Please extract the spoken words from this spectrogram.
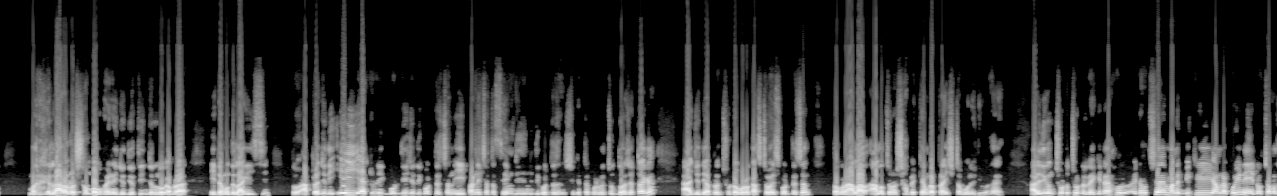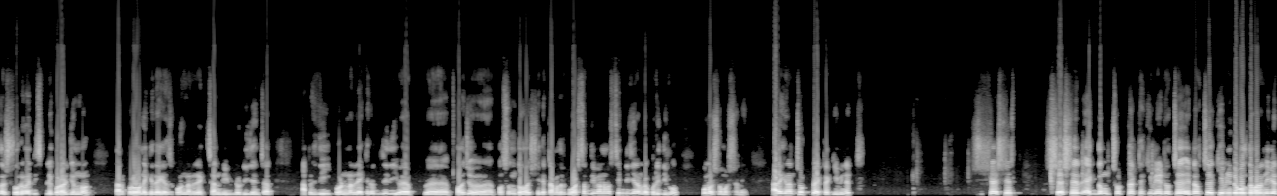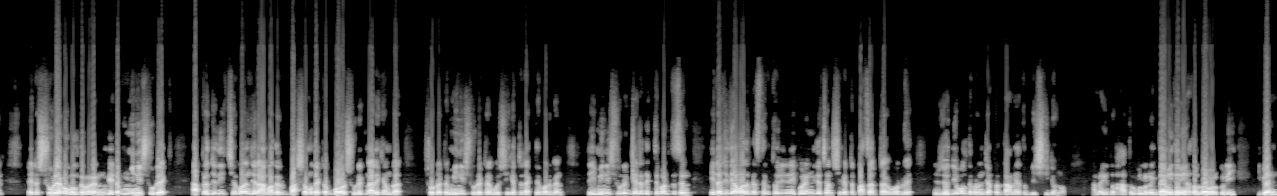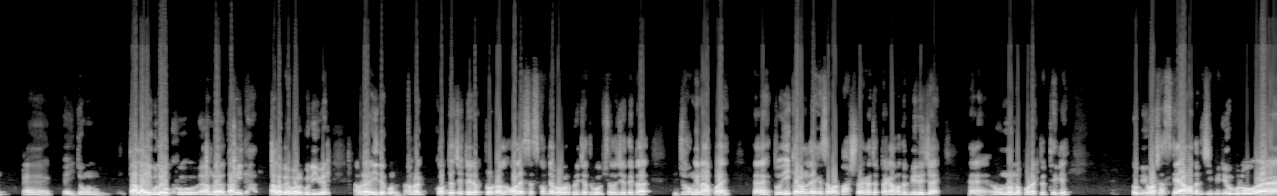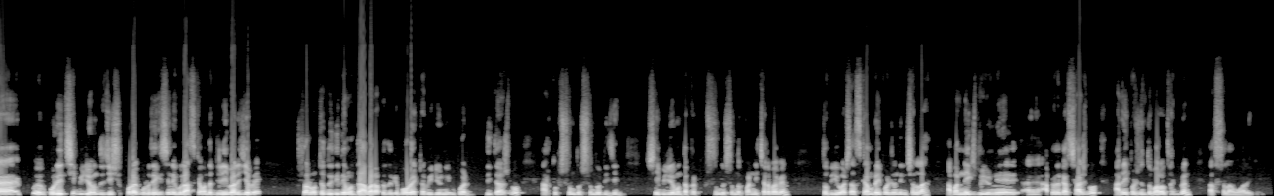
মানে লাগানো সম্ভব হয় না যদিও তিনজন লোক আমরা এটার মধ্যে লাগিয়েছি। তো আপনারা যদি এই অ্যাক্রিলিক বোর্ড দিয়ে যদি করতে চান, এই ফার্নিচারটা সেম ডিজাইন যদি করতে চান, সেক্ষেত্রে পড়বে চোদ্দ হাজার টাকা। আর যদি আপনারা ছোট বড় কাস্টমাইজ করতে চান, তখন আলা- আলোচনার সাপেক্ষে আমরা প্রাইসটা বলে দিব হ্যাঁ? আর এদিকে ছোট ছোট র্যাক এটা এটা হচ্ছে মানে বিক্রি আমরা করি না এটা হচ্ছে আমাদের শোরুমে ডিসপ্লে করার জন্য। তারপরে অনেকে দেখে কর্নার র্যাক চান, বিভিন্ন ডিজাইন চান। আপনি যদি কর্নার র্যাকের যদি পছন্দ হয়, সেক্ষেত্রে আমাদের হোয়াটসঅ্যাপ দিবেন, আমরা সেম ডিজাইন আমরা করে দিব। কোনো সমস্যা নেই। আর এখানে ছোট্ট একটা কিবিনেট শেষের শেষের একদম ছোট্ট একটা কিবিনেট হচ্ছে, এটা হচ্ছে কিবিনেটও বলতে পারেন ইভেন এটা সুরেকও বলতে পারেন, এটা মিনি সুরেক। আপনারা যদি ইচ্ছে করেন যে আমাদের বাসার মধ্যে একটা বড় সুরেক না রেখে আমরা ছোট একটা মিনি সুরেক রাখব সেক্ষেত্রে রাখতে পারবেন। তো এই মিনি সুরেক যেটা দেখতে পারতেছেন, এটা যদি আমাদের কাছ থেকে তৈরি নিয়ে করে নিতে চান, সেক্ষেত্রে পাঁচ হাজার টাকা পড়বে। যদিও বলতে পারেন যে আপনার দাম এত বেশি কেন? আমরা কিন্তু হাতলগুলো অনেক দামি দামি হাতল ব্যবহার করি। ইভেন এই যেমন তালা এগুলো আমরা দামি তালা ব্যবহার করি ইভেন আমরা এই দেখুন, আমরা কবজা যেটা, এটা টোটাল অল এসএস কবজা ব্যবহার করি যাতে ভবিষ্যতে যাতে এটা ঝঙে না পায় হ্যাঁ? তো এই কারণে দেখা গেছে আমার পাঁচশো এক হাজার টাকা আমাদের বেড়ে যায় হ্যাঁ অন্যান্য প্রোডাক্টের থেকে। তো ভিউয়ার্স আজকে আমাদের যে ভিডিওগুলো করেছি ভিডিওর মধ্যে যেসব প্রোডাক্টগুলো দেখেছেন, এগুলো আজকে আমাদের ডেলিভারি যাবে। সর্বোচ্চ দুই দিনের মধ্যে আবার আপনাদেরকে বড় একটা ভিডিও নিয়ে উপহার দিতে আসব। আর খুব সুন্দর সুন্দর ডিজাইন সেই ভিডিওর মধ্যে আপনারা খুব সুন্দর সুন্দর ফার্নিচার পাবেন। তো ভিউয়ার্স আজকে আমরা এই পর্যন্ত ইনশাল্লাহ। আবার নেক্সট ভিডিও নিয়ে আপনাদের কাছে আসব। আর এই পর্যন্ত ভালো থাকবেন। আসসালামু আলাইকুম।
